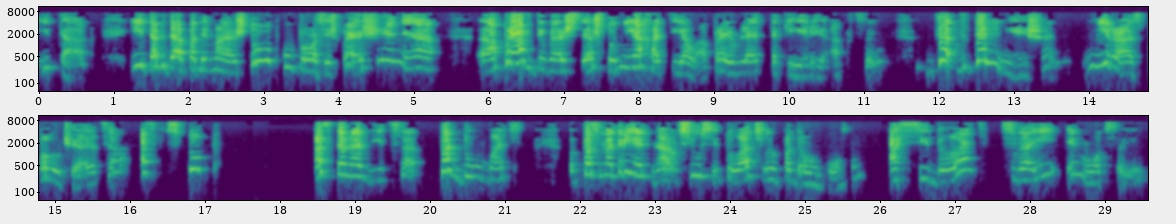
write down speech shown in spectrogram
и так. И тогда поднимаешь трубку, просишь прощения, оправдываешься, что не хотела проявлять такие реакции. Да, в дальнейшем не раз получается а стоп, остановиться, подумать, посмотреть на всю ситуацию по-другому, оседлать свои эмоции.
